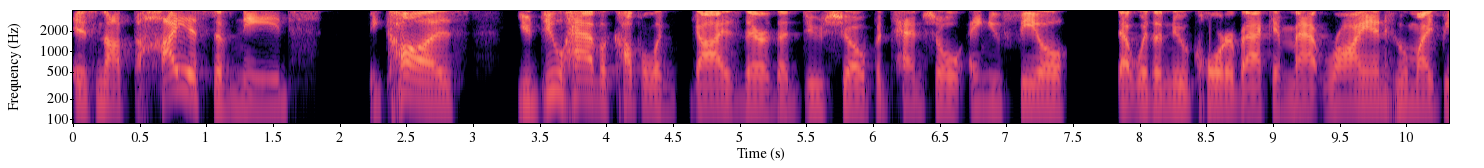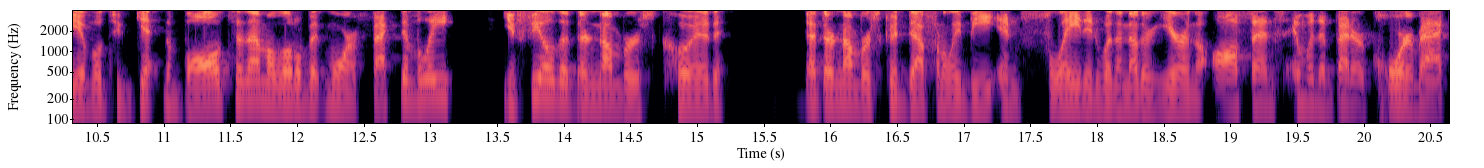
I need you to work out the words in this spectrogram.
is not the highest of needs because you do have a couple of guys there that do show potential, and you feel that with a new quarterback and Matt Ryan, who might be able to get the ball to them a little bit more effectively, you feel that their numbers could that their numbers could definitely be inflated with another year in the offense and with a better quarterback.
